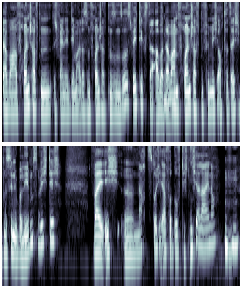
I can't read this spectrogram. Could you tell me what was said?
Da waren Freundschaften, ich meine, in dem Alter sind Freundschaften so das Wichtigste, aber mhm. da waren Freundschaften für mich auch tatsächlich ein bisschen überlebenswichtig, weil ich äh, nachts durch Erfurt durfte ich nicht alleine. Mhm.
